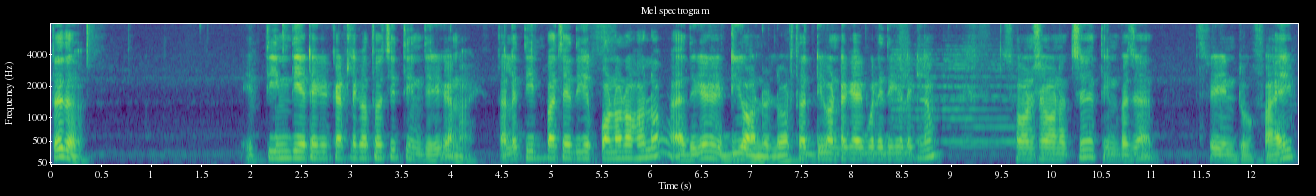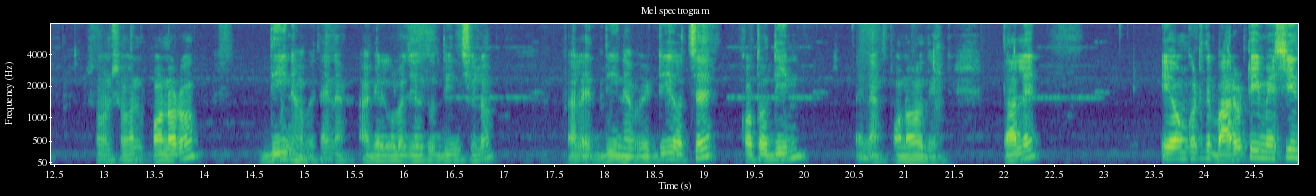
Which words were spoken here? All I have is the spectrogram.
তাই তো? এই তিন দিয়ে এটাকে কাটলে কত হচ্ছে? তিন তিরিকা নয়। তাহলে তিন পাঁচে এদিকে পনেরো হলো এদিকে ডি ওয়ান রইল। অর্থাৎ ডি ওয়ানটাকে একবার এদিকে লিখলাম। সমান সমান হচ্ছে তিন পাঁচা থ্রি ইন্টু ফাইভ সমান সমান পনেরো দিন হবে, তাই না? আগেরগুলো যেহেতু দিন ছিল, তাহলে দিন হবে। ডি হচ্ছে কত দিন? তাই না? পনেরো দিন। তাহলে এই অঙ্কটিতে বারোটি মেশিন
